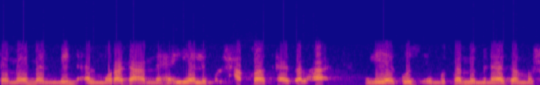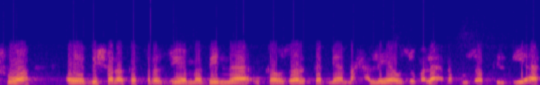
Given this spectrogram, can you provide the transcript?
تماما من المراجعة النهائية لملحقات هذا العقد. اللي هي جزء متمم من هذا المشروع آه، بشراكة استراتيجية ما بيننا وكوزارة التنمية المحلية وزملائنا في وزارة البيئة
